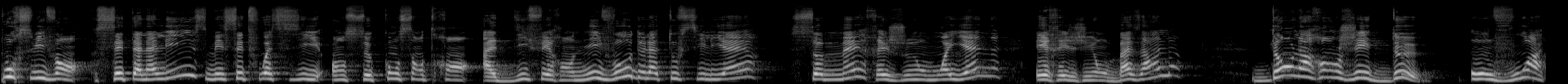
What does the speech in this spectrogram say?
Poursuivant cette analyse, mais cette fois-ci en se concentrant à différents niveaux de la touffe ciliaire, sommet, région moyenne et région basale, dans la rangée 2, on voit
